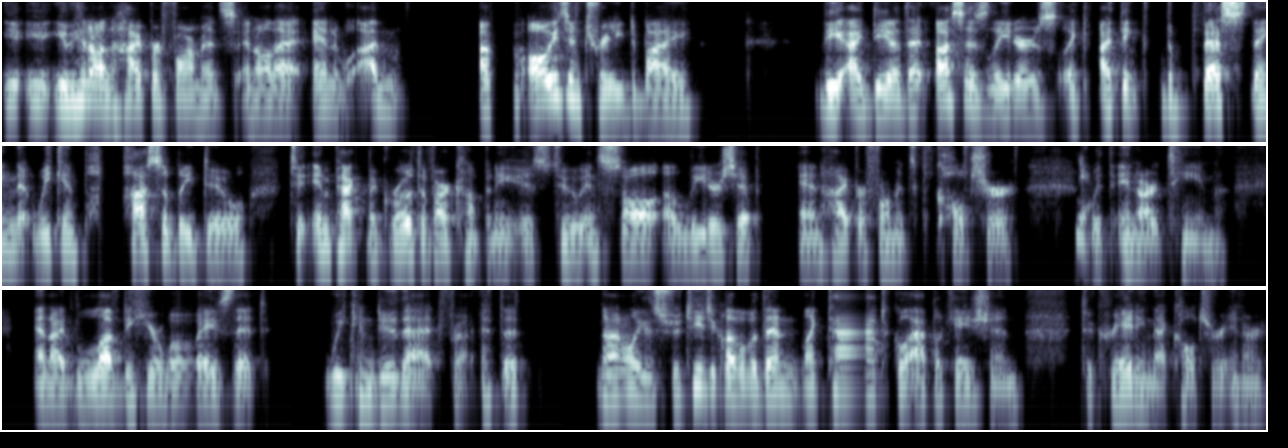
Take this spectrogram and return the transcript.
you, you you hit on high performance and all that and i'm i'm always intrigued by the idea that us as leaders like i think the best thing that we can possibly do to impact the growth of our company is to install a leadership and high performance culture yeah. within our team and i'd love to hear ways that we can do that for, at the not only the strategic level but then like tactical application to creating that culture in our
